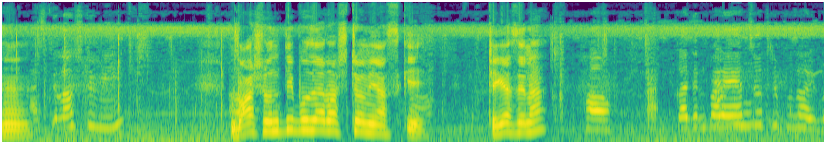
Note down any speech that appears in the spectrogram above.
হ্যাঁ। আজকে অষ্টমী। বাসন্তী পূজার অষ্টমী আজকে। ঠিক আছে না? হ্যাঁ। কদিন পরে চৈত্রী পূজা হইব।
